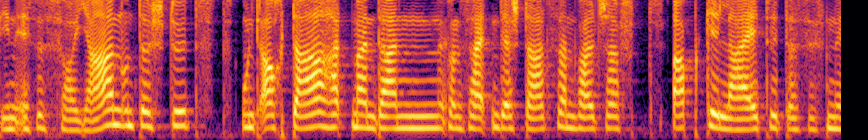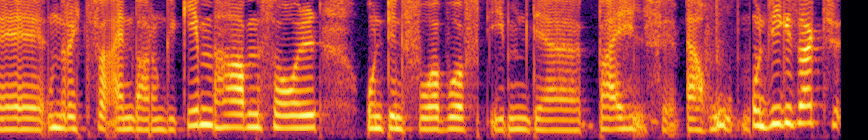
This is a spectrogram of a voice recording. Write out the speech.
den SSV Jahren unterstützt. Und auch da hat man dann von Seiten der Staatsanwaltschaft abgeleitet, dass es eine Unrechtsvereinbarung gegeben haben soll und den Vorwurf eben der Beihilfe erhoben. Und wie gesagt,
